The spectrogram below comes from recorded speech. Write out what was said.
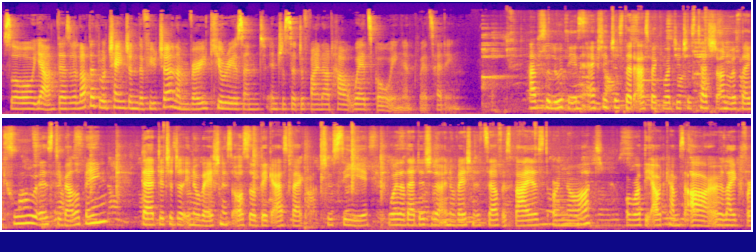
So yeah, there's a lot that will change in the future, and I'm very curious and interested to find out how where it's going and where it's heading. Absolutely, and actually, just that aspect what you just touched on with like who is developing that digital innovation is also a big aspect to see whether that digital innovation itself is biased or not or what the outcomes are. Like for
